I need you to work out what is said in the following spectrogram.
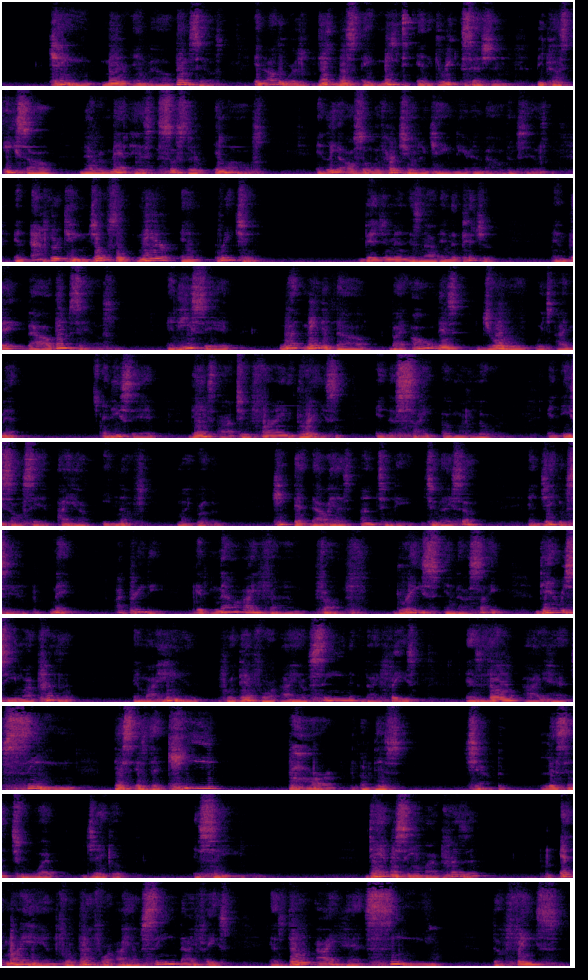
came near and bowed themselves. In other words, this was a meet and greet session because Esau never met his sister-in-laws. And Leah also with her children came near and bowed themselves. And after came Joseph near and Rachel. Benjamin is not in the picture. And they bowed themselves. And he said, What meanest thou by all this drove which I met? And he said, These are to find grace in the sight of my Lord. And Esau said, I have enough, my brother. Keep that thou hast unto thee to thyself. And Jacob said, Nay, I pray thee, if now I find found grace in thy sight, then receive my present in my hand, for therefore I have seen thy face as though I had seen. This is the key part of this chapter. Listen to what Jacob is saying. Then receive my present at my hand, for therefore I have seen thy face as though I had seen the face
